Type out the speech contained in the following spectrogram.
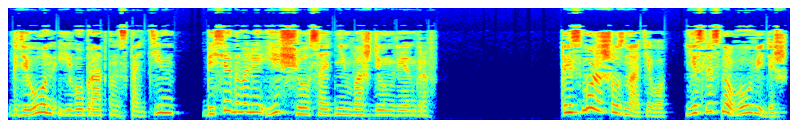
где он и его брат Константин беседовали еще с одним вождем венгров. — Ты сможешь узнать его, если снова увидишь?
